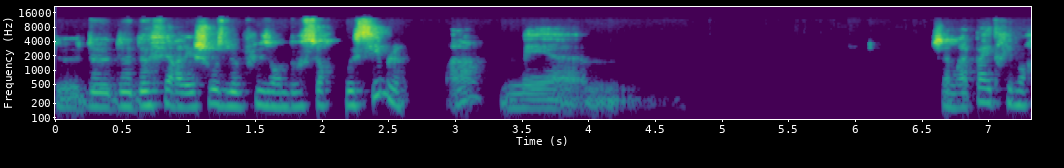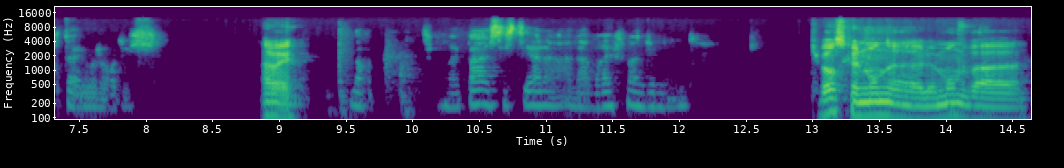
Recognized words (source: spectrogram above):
de, de, faire les choses le plus en douceur possible. Voilà. Mais j'aimerais pas être immortel aujourd'hui. Ah ouais Non, j'aimerais pas assister à la, vraie fin du monde. Tu penses que le monde, euh, le monde va.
